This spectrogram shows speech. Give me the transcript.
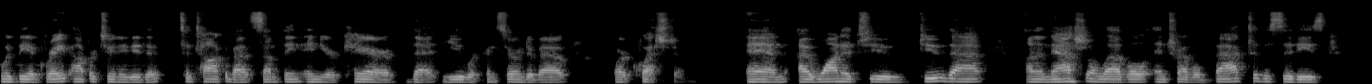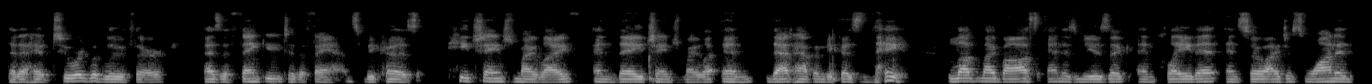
would be a great opportunity to, to talk about something in your care that you were concerned about or question and i wanted to do that on a national level and travel back to the cities that i had toured with luther as a thank you to the fans because he changed my life and they changed my life and that happened because they loved my boss and his music and played it. And so i just wanted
